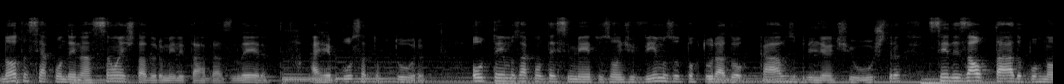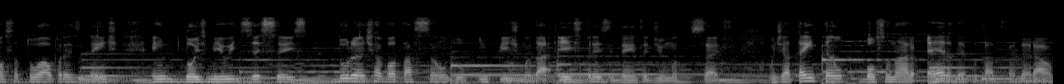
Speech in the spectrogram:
nota-se a condenação à ditadura militar brasileira, a repulsa à tortura, ou temos acontecimentos onde vimos o torturador Carlos Brilhante Ustra sendo exaltado por nosso atual presidente em 2016, durante a votação do impeachment da ex-presidenta Dilma Rousseff, onde até então Bolsonaro era deputado federal.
